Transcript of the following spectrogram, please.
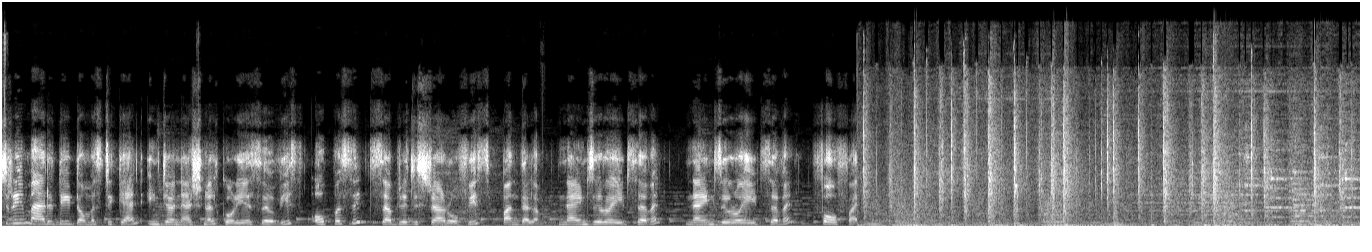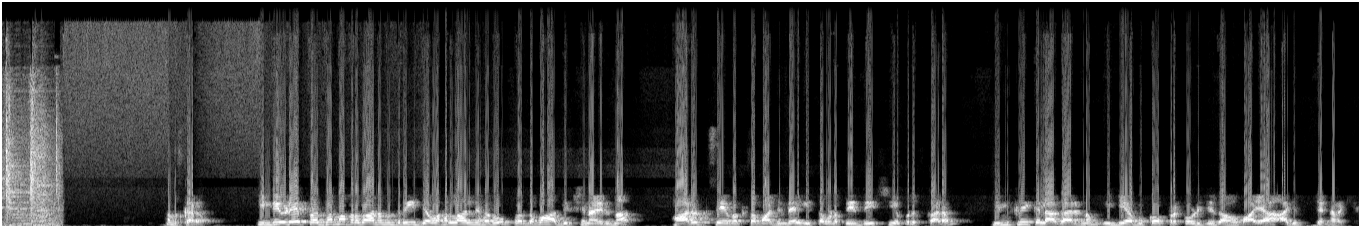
Shri Maruti domestic and international courier service opposite sub registrar office Pandalam nine zero eight seven nine zero eight seven four five. നമസ്കാരം. ഇന്ത്യയുടെ പ്രഥമ പ്രധാനമന്ത്രി ജവഹർലാൽ നെഹ്റു പ്രഥമ അധ്യക്ഷനായിരുന്ന ഭാരത് സേവക് സമാജിന്റെ ഇത്തവണത്തെ ദേശീയ പുരസ്കാരം മിമിക്രി കലാകാരനും ഇന്ത്യ ബുക്ക് ഓഫ് റെക്കോർഡ് ജേതാവുമായ അജിത് ചെങ്ങറയ്ക്ക്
